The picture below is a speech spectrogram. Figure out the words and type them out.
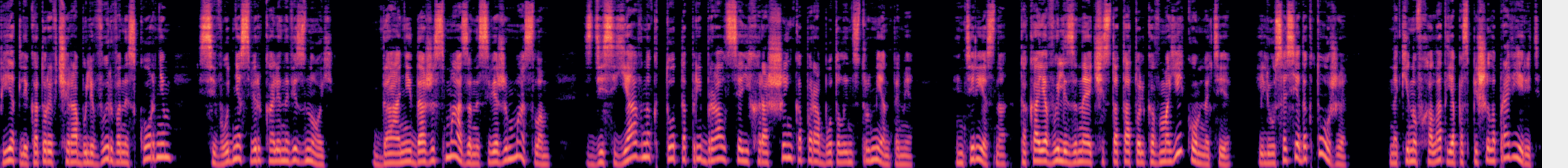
Петли, которые вчера были вырваны с корнем, сегодня сверкали новизной. Да, они даже смазаны свежим маслом. Здесь явно кто-то прибрался и хорошенько поработал инструментами. Интересно, такая вылизанная чистота только в моей комнате? Или у соседок тоже? Накинув халат, я поспешила проверить.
